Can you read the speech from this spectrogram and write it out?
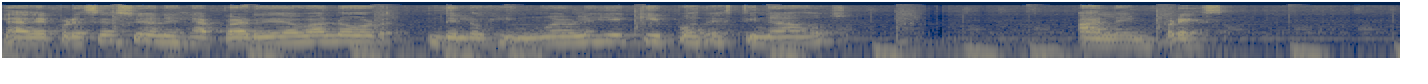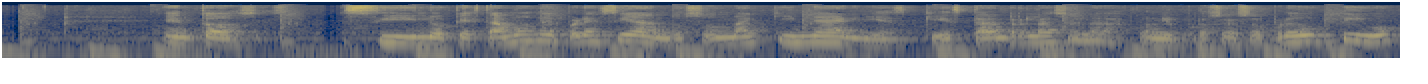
La depreciación es la pérdida de valor de los inmuebles y equipos destinados a la empresa. Entonces, si lo que estamos depreciando son maquinarias que están relacionadas con el proceso productivo,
